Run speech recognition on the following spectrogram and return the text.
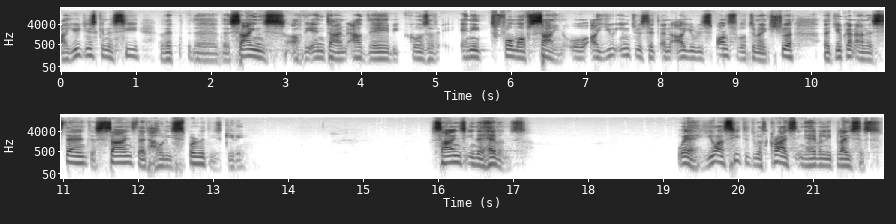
are you just going to see the, the, the signs of the end time out there because of any form of sign? Or are you interested and are you responsible to make sure that you can understand the signs that Holy Spirit is giving? Signs in the heavens. Where? You are seated with Christ in heavenly places.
